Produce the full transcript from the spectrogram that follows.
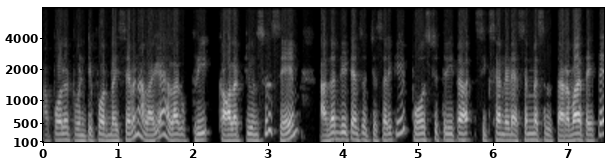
Apollo twenty four by seven అలాగే అలాగే free caller tunes same other details వచ్చేసరికి post three six hundred SMS తర్వాత అయితే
